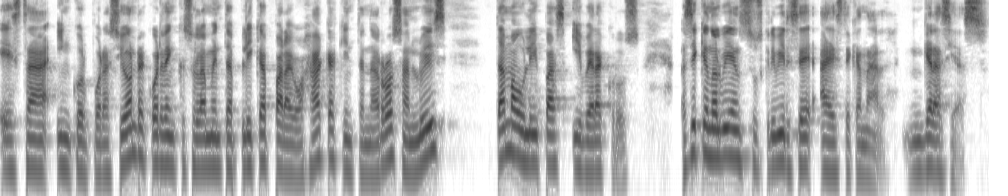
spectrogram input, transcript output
esta incorporación. Recuerden que solamente aplica para Oaxaca, Quintana Roo, San Luis, Tamaulipas y Veracruz. Así que no olviden suscribirse a este canal. Gracias.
